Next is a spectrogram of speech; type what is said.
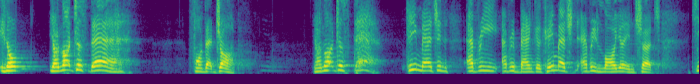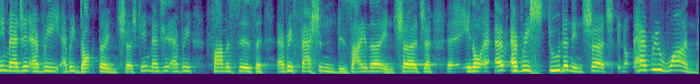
You know, you're not just there for that job. You're not just there. Can you imagine every, every banker? Can you imagine every lawyer in church? Can you imagine every, every doctor in church? Can you imagine every pharmacist, every fashion designer in church? Uh, you know, every student in church, you know, everyone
